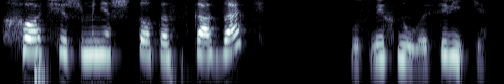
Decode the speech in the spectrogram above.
«Хочешь мне что-то сказать?» — усмехнулась Вики.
